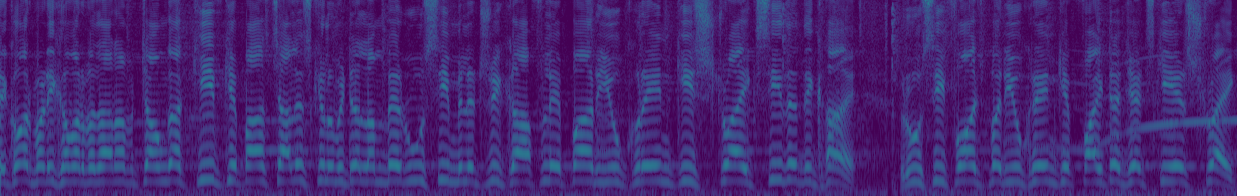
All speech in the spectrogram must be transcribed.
एक और बड़ी खबर बताना चाहूँगा। कीव के पास 40 किलोमीटर लंबे रूसी मिलिट्री काफले पर यूक्रेन की स्ट्राइक सीधे दिखाएँ। रूसी फौज पर यूक्रेन के फाइटर जेट्स की एयर स्ट्राइक।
